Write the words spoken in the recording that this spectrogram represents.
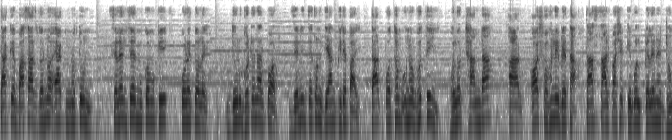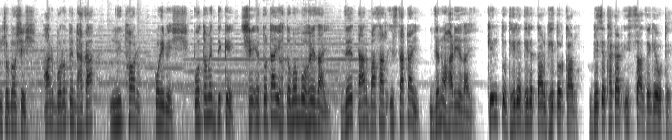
তাকে বাঁচার জন্য এক নতুন চ্যালেঞ্জের মুখোমুখি করে তোলে। দুর্ঘটনার পর জেনি যখন জ্ঞান ফিরে পায়, তার প্রথম অনুভূতিই হলো ঠান্ডা আর অসহনীয় ব্যথা তার চারপাশে কেবল প্লেনের ধ্বংসবশেষ আর বরফে ঢাকা নিথর পরিবেশ। প্রথমের দিকে সে এতটাই হতভম্ব হয়ে যায় যে তার বাঁচার ইচ্ছাটাই যেন হারিয়ে যায়। কিন্তু ধীরে ধীরে তার ভিতরকার বেঁচে থাকার ইচ্ছা জেগে ওঠে।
